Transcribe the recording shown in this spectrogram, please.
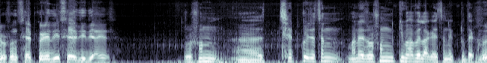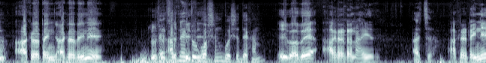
রসুন সেট করে দিয়ে সেচ দিয়ে দেওয়া হয়েছে। রসুন সেট করেছেন মানে রসুন কীভাবে লাগাইছেন একটু দেখান। রসুন আঁকড়া টাইন আঁকড়া টাইনে রসুন আপনি একটু বসেন বসে দেখান। এইভাবে আঁকড়া টানা হয়েছে আচ্ছা। আঁকড়া টাইনে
